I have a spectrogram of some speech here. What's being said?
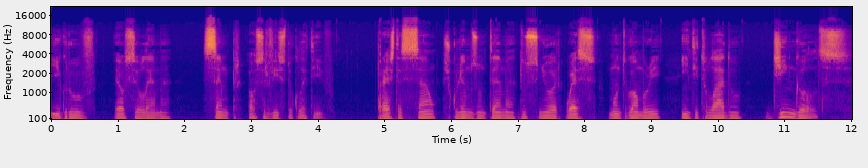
e groove é o seu lema, sempre ao serviço do coletivo. Para esta sessão, escolhemos um tema do Sr. Wes Montgomery intitulado Jingles.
